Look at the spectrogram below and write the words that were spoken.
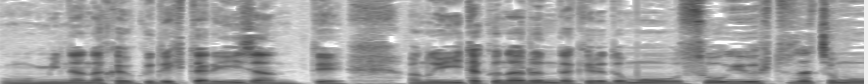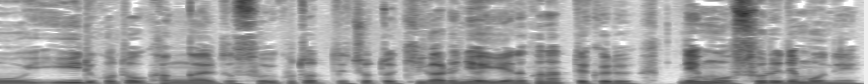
もうみんな仲良くできたらいいじゃんってあの言いたくなるんだけれどもそういう人たちもいることを考えるとそういうことってちょっと気軽には言えなくなってくる。でもそれでもね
